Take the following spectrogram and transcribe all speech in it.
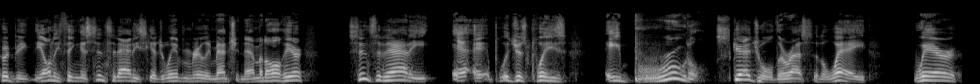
could be. The only thing is Cincinnati schedule. We haven't really mentioned them at all here. Cincinnati eh, eh, just plays a brutal schedule the rest of the way, where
